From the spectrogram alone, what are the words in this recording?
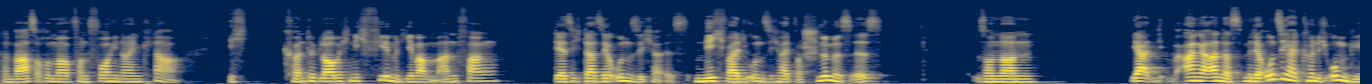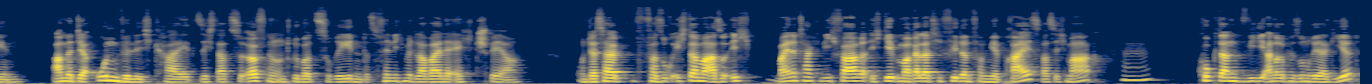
dann war es auch immer von vorhinein klar. Könnte, glaube ich, nicht viel mit jemandem anfangen, der sich da sehr unsicher ist. Nicht, weil die Unsicherheit was Schlimmes ist, sondern ja, anders, mit der Unsicherheit könnte ich umgehen, aber mit der Unwilligkeit, sich da zu öffnen und drüber zu reden, das finde ich mittlerweile echt schwer. Und deshalb versuche ich da mal, also ich, meine Taktik, die ich fahre, ich gebe immer relativ viel dann von mir preis, was ich mag, guck dann, wie die andere Person reagiert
